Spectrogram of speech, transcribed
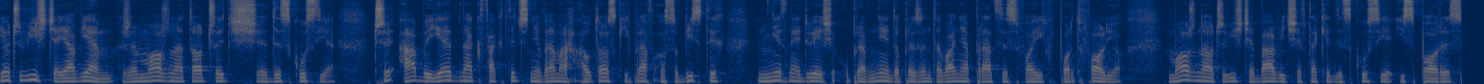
I oczywiście ja wiem, że można toczyć dyskusję, czy aby jednak faktycznie w ramach autorskich praw osobistych nie znajduje się uprawnienie do prezentowania pracy swoich w portfolio. Można oczywiście bawić się w takie dyskusje i spory z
